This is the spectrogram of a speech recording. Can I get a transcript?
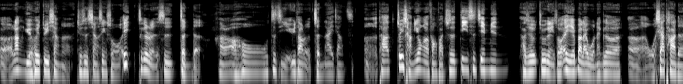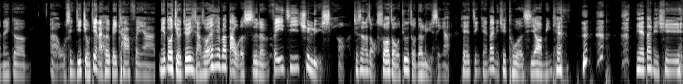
呃让约会对象呢，就是相信说，诶，这个人是真的好，然后自己也遇到了真爱这样子。呃，他最常用的方法就是第一次见面，他就就会跟你说，哎，要不要来我那个呃，我下榻的那个啊、五星级酒店来喝杯咖啡啊？没多久就会想说，哎，要不要打我的私人飞机去旅行哦？就是那种说走就走的旅行啊。可以今天带你去土耳其哦，明天 明天带你去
